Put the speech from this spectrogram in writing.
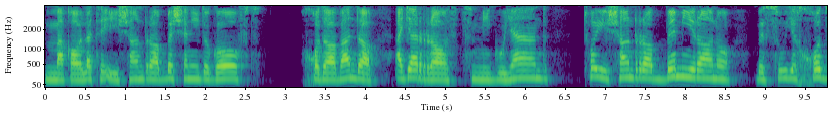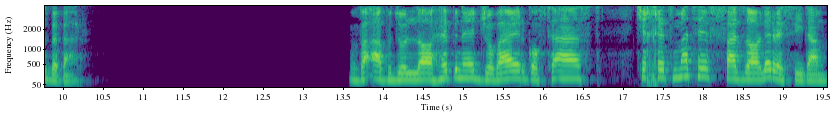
مقالت ایشان را بشنید و گفت خداوندا اگر راست می‌گویند تو ایشان را بمیران و به سوی خود ببر. و عبدالله ابن جبیر گفته است که خدمت فضاله رسیدم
